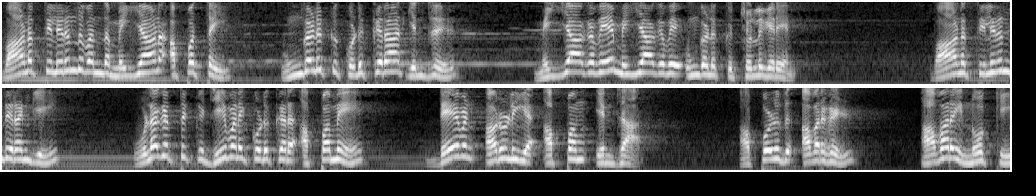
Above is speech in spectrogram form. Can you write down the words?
வானத்திலிருந்து வந்த மெய்யான அப்பத்தை உங்களுக்கு கொடுக்கிறார் என்று மெய்யாகவே மெய்யாகவே உங்களுக்கு சொல்லுகிறேன். வானத்திலிருந்து இறங்கி உலகத்துக்கு ஜீவனை கொடுக்கிற அப்பமே தேவன் அருளிய அப்பம் என்றார். அப்பொழுது அவர்கள் அவரை நோக்கி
